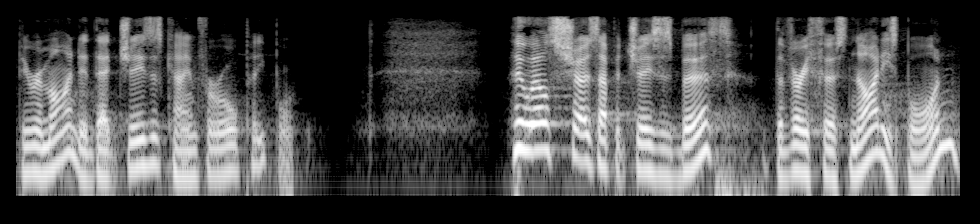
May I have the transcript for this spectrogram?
be reminded that Jesus came for all people. Who else shows up at Jesus' birth? The very first night he's born?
